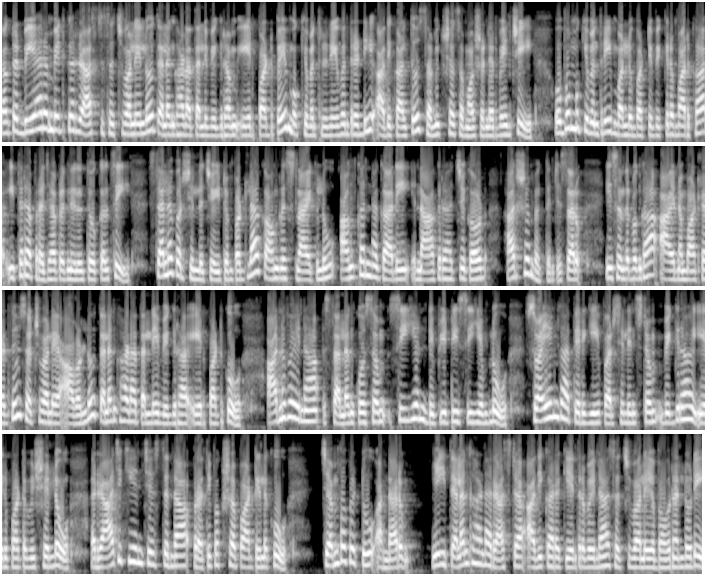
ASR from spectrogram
Doctor BR Ambedkar రాష్ట్ర సచివాలయంలో తెలంగాణ తల్లి విగ్రహం ఏర్పాటుపై ముఖ్యమంత్రి రేవంత్ రెడ్డి అధికారులతో సమీక్షా సమావేశం నిర్వహించి ఉప ముఖ్యమంత్రి మల్లుబట్టి విక్రమార్క ఇతర ప్రజాప్రతినిధులతో కలిసి స్థల పరిశీలన చేయడం పట్ల కాంగ్రెస్ నాయకులు అంకన్న గారి నాగరాజ్ గౌడ్ హర్షం వ్యక్తం చేశారు. ఈ సందర్భంగా ఆయన మాట్లాడుతూ సచివాలయ ఆవరణలో తెలంగాణ తల్లి విగ్రహ ఏర్పాటుకు అనువైన స్థలం కోసం సీఎం డిప్యూటీ సీఎంలు స్వయంగా తిరిగి పరిశీలించడం విగ్రహ ఏర్పాటు విషయంలో రాజకీయం చేస్తున్న ప్రతిపక్ష పార్టీలకు చెంపపెట్టు అన్నారు. ఈ తెలంగాణ రాష్ట్ర అధికార కేంద్రమైన సచివాలయ భవనంలోనే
